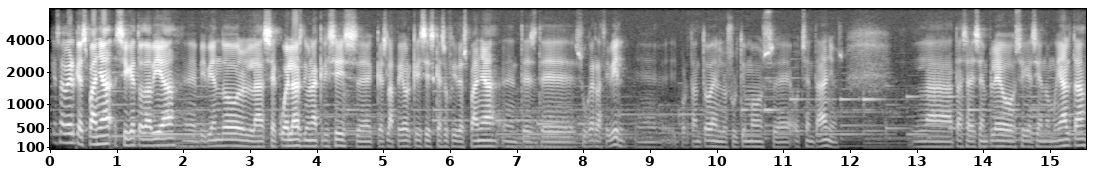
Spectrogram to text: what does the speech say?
que saber que España sigue todavía eh, viviendo las secuelas de una crisis eh, que es la peor crisis que ha sufrido España eh, desde su guerra civil y por tanto en los últimos 80 años. La tasa de desempleo sigue siendo muy alta,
